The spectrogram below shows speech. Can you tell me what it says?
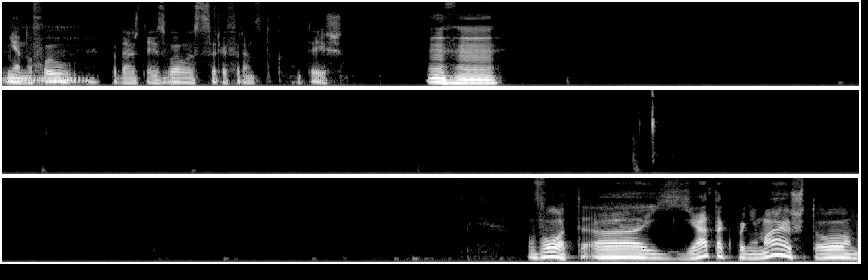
Не, ну full, подожди, as well as reference documentation. Угу. Вот. А, я так понимаю, что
